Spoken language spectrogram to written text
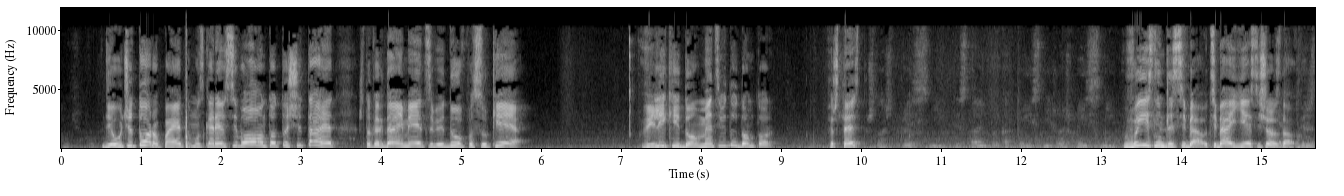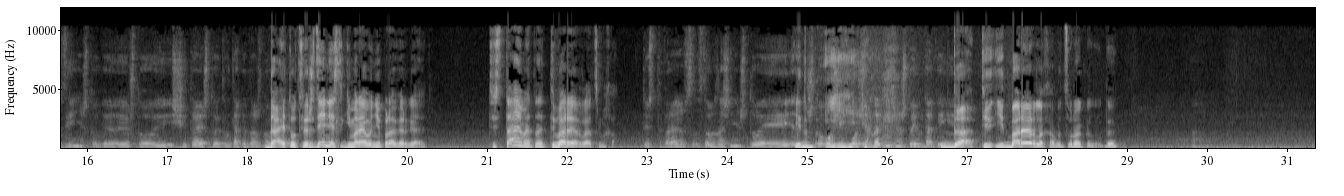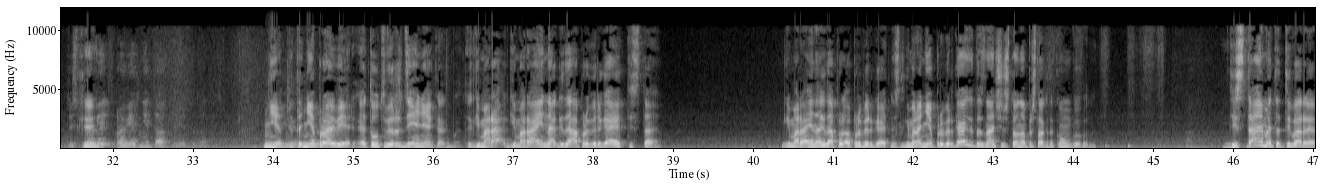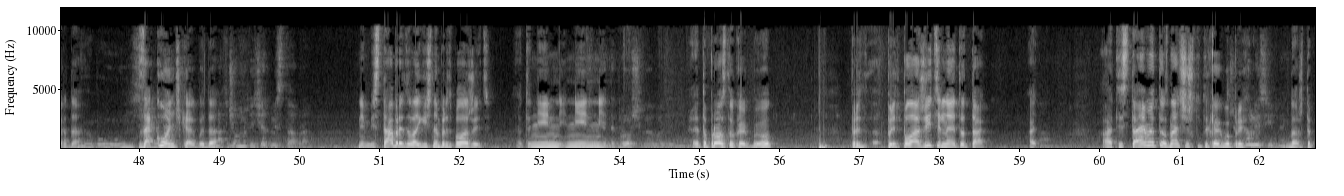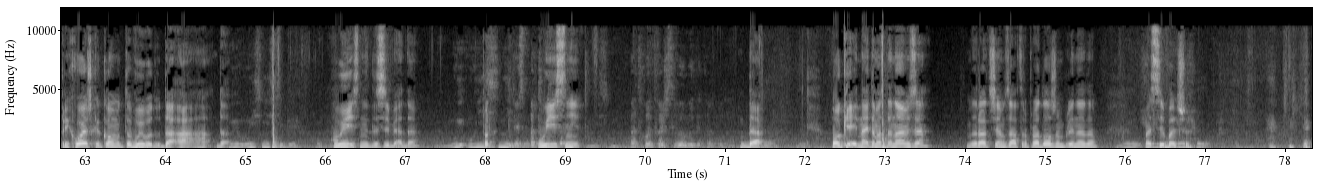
Где учат Тору. Поэтому, скорее всего, он тот, кто считает, что когда имеется в виду в посуке великий дом, имеется в виду дом Торы. Ферштест? Что значит проясни? Ставим как проясни. Что значит проясни? Выясни для себя. У тебя есть, еще раз, Это да, утверждение, что, э, что считаешь, что это вот так и должно да, быть? это утверждение, если Гимара его не опровергает. Тистаем это тиварер лацмаха. То есть творяю в том значении, что, э, это, что очень, и- очень логично, что им так и есть. Да, идбарер лаха бацурака, да? Ага. То есть Окей. проверь, проверь, не так ли это, да? Нет, Нет, это не проверь, это утверждение как бы. То есть Гимара, Гимара иногда опровергает тистаем. Гимара иногда про- опровергает. Но если Гимара не опровергает, это значит, что она пришла к такому выводу. Тистаем это тиварер, да? Как бы уяснить. Закончь как бы, А да? в чем отличие от Местабра? Не, местабр это логично предположить. Это не, не, не- не- Это проще, как бы. это просто как бы вот пред- предположительно это так. А, а тистаем это значит, что ты как бы прих- да, что ты приходишь к какому-то выводу, да, а, ага, да. Вы- Выясни себе. Выясни для себя, да? Вы- Уясни. Под- Уясни. Подход в качестве вывода, как бы, да? Да. Да. Окей, на этом остановимся. Рад, чем завтра продолжим, блин, это. Да, еще- Спасибо большое. еще-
